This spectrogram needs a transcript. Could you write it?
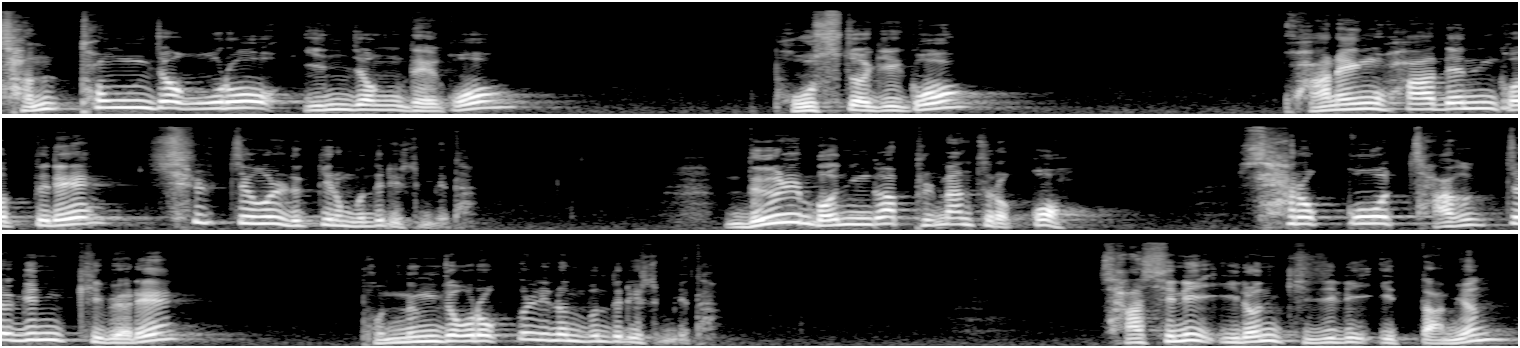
전통적으로 인정되고 보수적이고 관행화된 것들의 실증을 느끼는 분들이 있습니다. 늘 뭔가 불만스럽고 새롭고 자극적인 기별에 본능적으로 끌리는 분들이 있습니다. 자신이 이런 기질이 있다면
